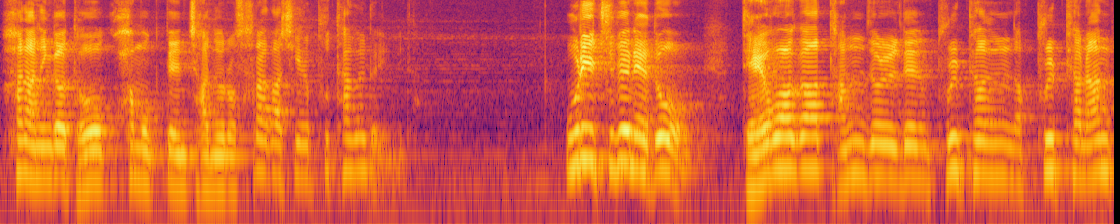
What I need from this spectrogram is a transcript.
하나님과 더욱 화목된 자녀로 살아가시기를 부탁을 드립니다. 우리 주변에도 대화가 단절된 불편, 불편한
